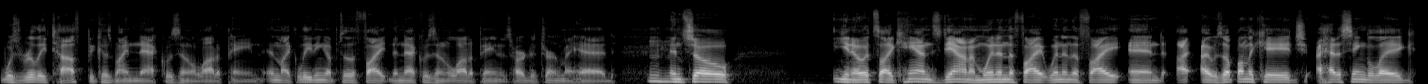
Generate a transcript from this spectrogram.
was really tough because my neck was in a lot of pain. And like leading up to the fight, the neck was in a lot of pain. It was hard to turn my head. And so you know, it's like hands down, I'm winning the fight, winning the fight. And I, I was up on the cage. I had a single leg.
